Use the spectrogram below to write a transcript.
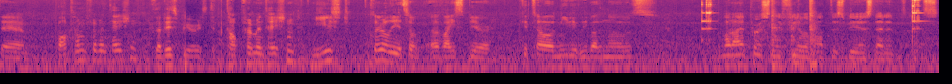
the bottom fermentation. So this beer is the top fermentation. Yeast. Clearly, it's a, a Weiss beer. You could tell immediately by the nose. What I personally feel about this beer is that it, it's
